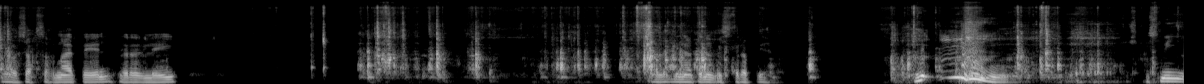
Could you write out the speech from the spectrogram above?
So, saksak natin relay. Lalagyan natin ng strap yan. Excuse me.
